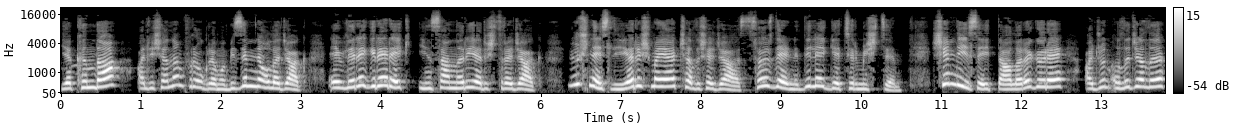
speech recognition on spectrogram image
Yakında Alişan'ın programı bizimle olacak. Evlere girerek insanları yarıştıracak. Üç nesli yarışmaya çalışacağız. Sözlerini dile getirmişti. Şimdi ise iddialara göre Acun Ilıcalı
